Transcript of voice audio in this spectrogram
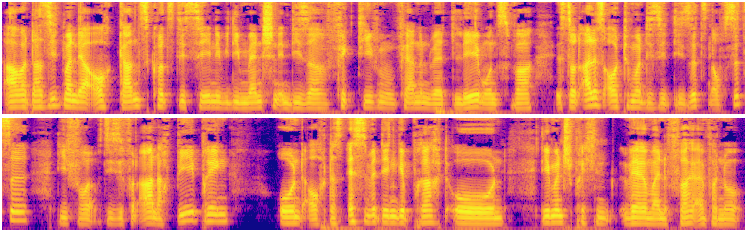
Aber da sieht man ja auch ganz kurz die Szene, wie die Menschen in dieser fiktiven, fernen Welt leben. Und zwar ist dort alles automatisiert. Die sitzen auf Sitze, die, die sie von A nach B bringen. Und auch das Essen wird denen gebracht. Und dementsprechend wäre meine Frage einfach nur,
